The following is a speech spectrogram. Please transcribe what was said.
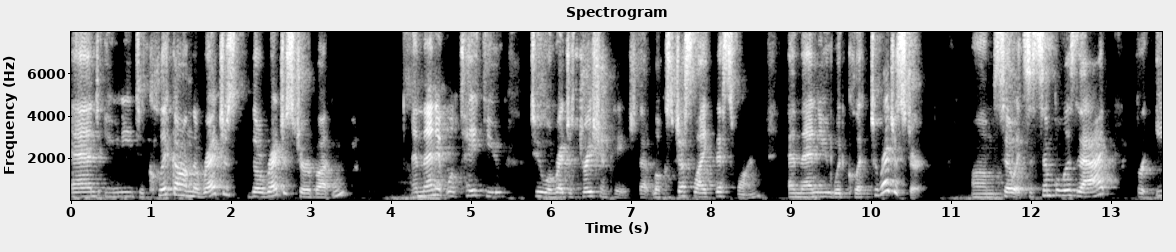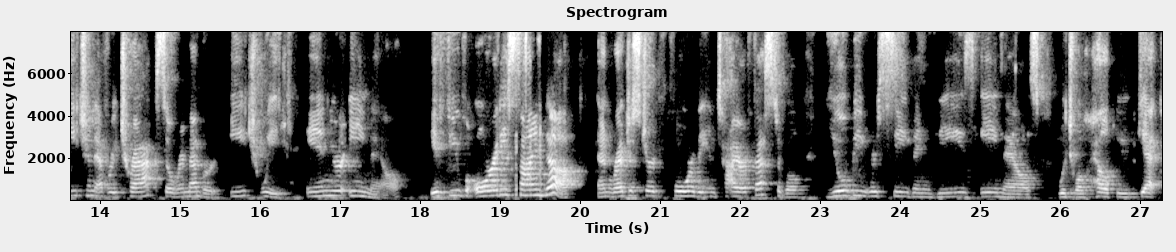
and you need to click on the register the register button, and then it will take you to a registration page that looks just like this one, and then you would click to register. Um, so it's as simple as that for each and every track. So remember, each week in your email, if you've already signed up and registered for the entire festival, you'll be receiving these emails, which will help you get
